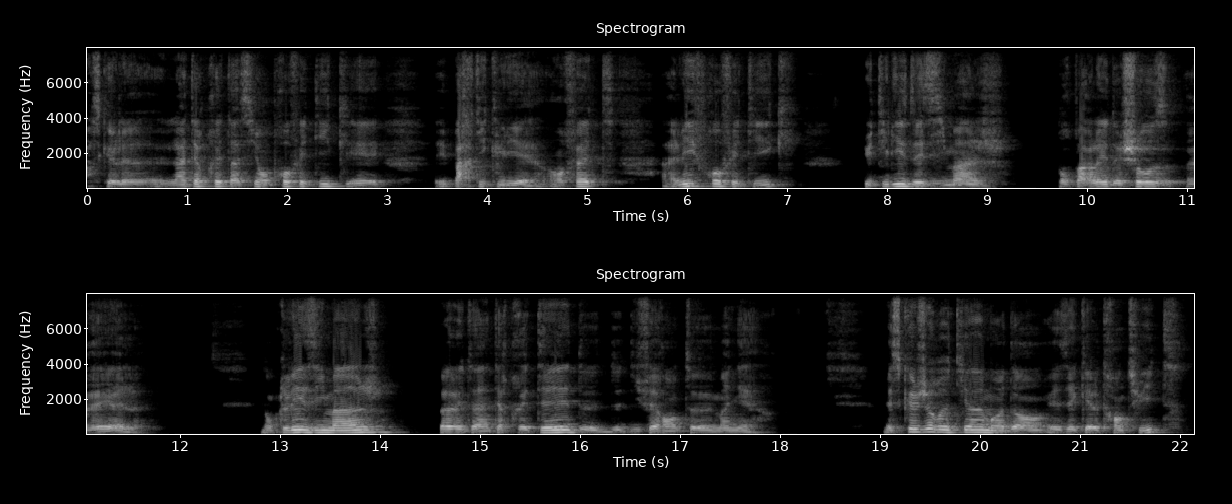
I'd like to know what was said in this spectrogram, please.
parce que l'interprétation prophétique est, est particulière. En fait, un livre prophétique utilise des images pour parler de choses réelles. Donc les images peuvent être interprétées de, différentes manières. Mais ce que je retiens, moi, dans Ézéchiel 38,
